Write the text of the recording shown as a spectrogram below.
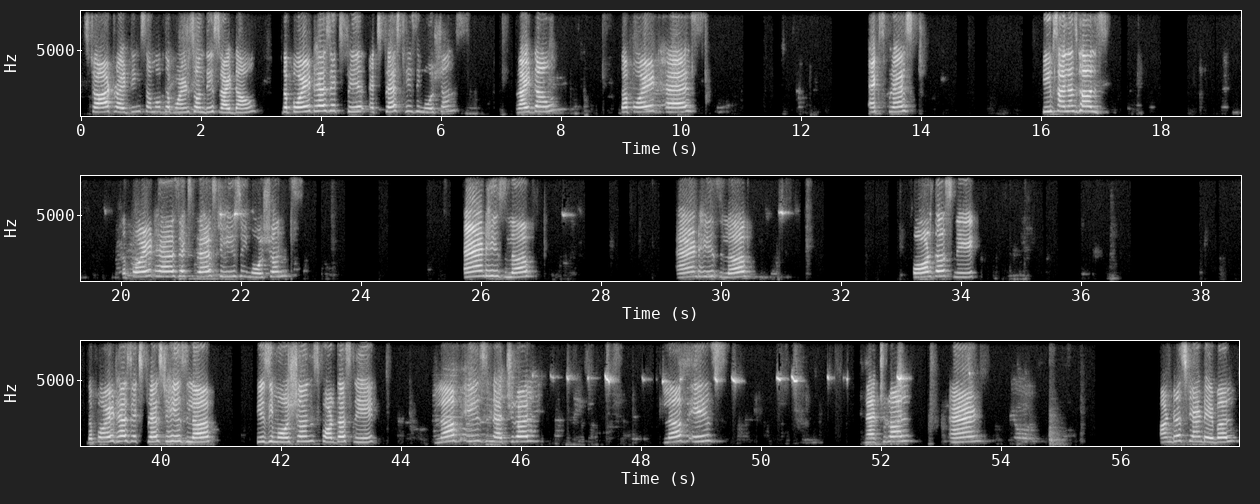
start writing some of the points on this, write down. The poet has expre expressed his emotions. Write down. The poet has expressed. Keep silence, girls. The poet has expressed his emotions and his love and his love for the snake. The poet has expressed his love, his emotions for the snake. Love is natural. Love is natural and understandable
